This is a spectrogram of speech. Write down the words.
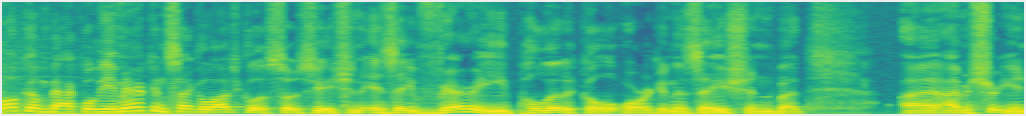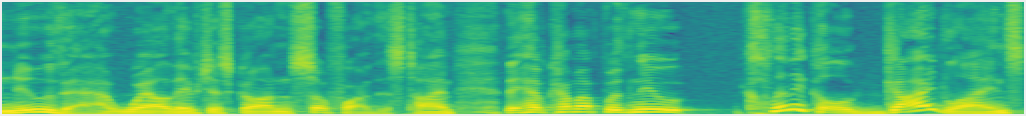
Welcome back. Well, the American Psychological Association is a very political organization, but I, am sure you knew that. Well, they've just gone so far this time. They have come up with new clinical guidelines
